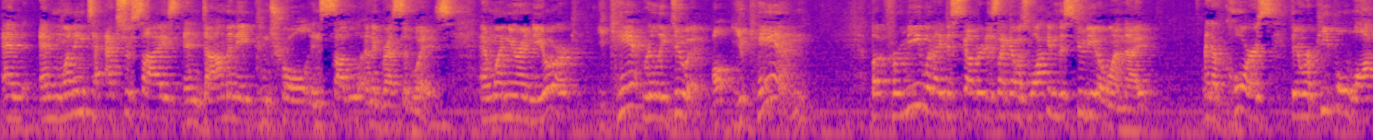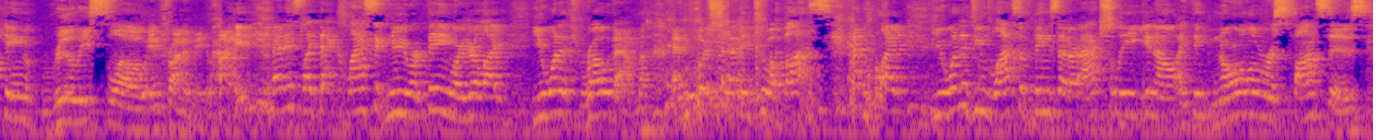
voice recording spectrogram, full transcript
and, and wanting to exercise and dominate control in subtle and aggressive ways. And when you're in New York, you can't really do it. You can, but for me, what I discovered is like I was walking to the studio one night and of course, there were people walking really slow in front of me, right? And it's like that classic New York thing where you're like, you want to throw them and push them into a bus. And like, you want to do lots of things that are actually, you know, I think normal responses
